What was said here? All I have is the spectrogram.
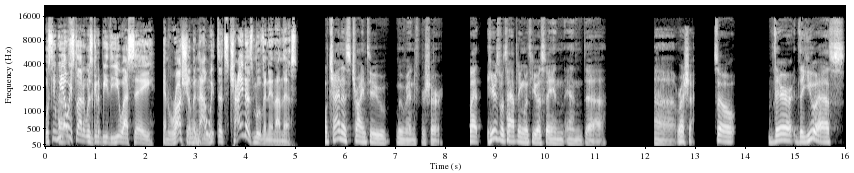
Well, see, we Uh, always thought it was going to be the USA and Russia, but now Mhm. we, that's China's moving in on this. Well, China's trying to move in for sure, but here's what's happening with USA and and uh, uh, Russia. So, there, the U.S.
